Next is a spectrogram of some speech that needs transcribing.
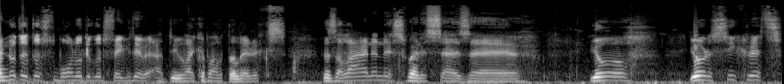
Another just one other good thing I do like about the lyrics. There's a line in this where it says, uh, "You're you're a secret,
